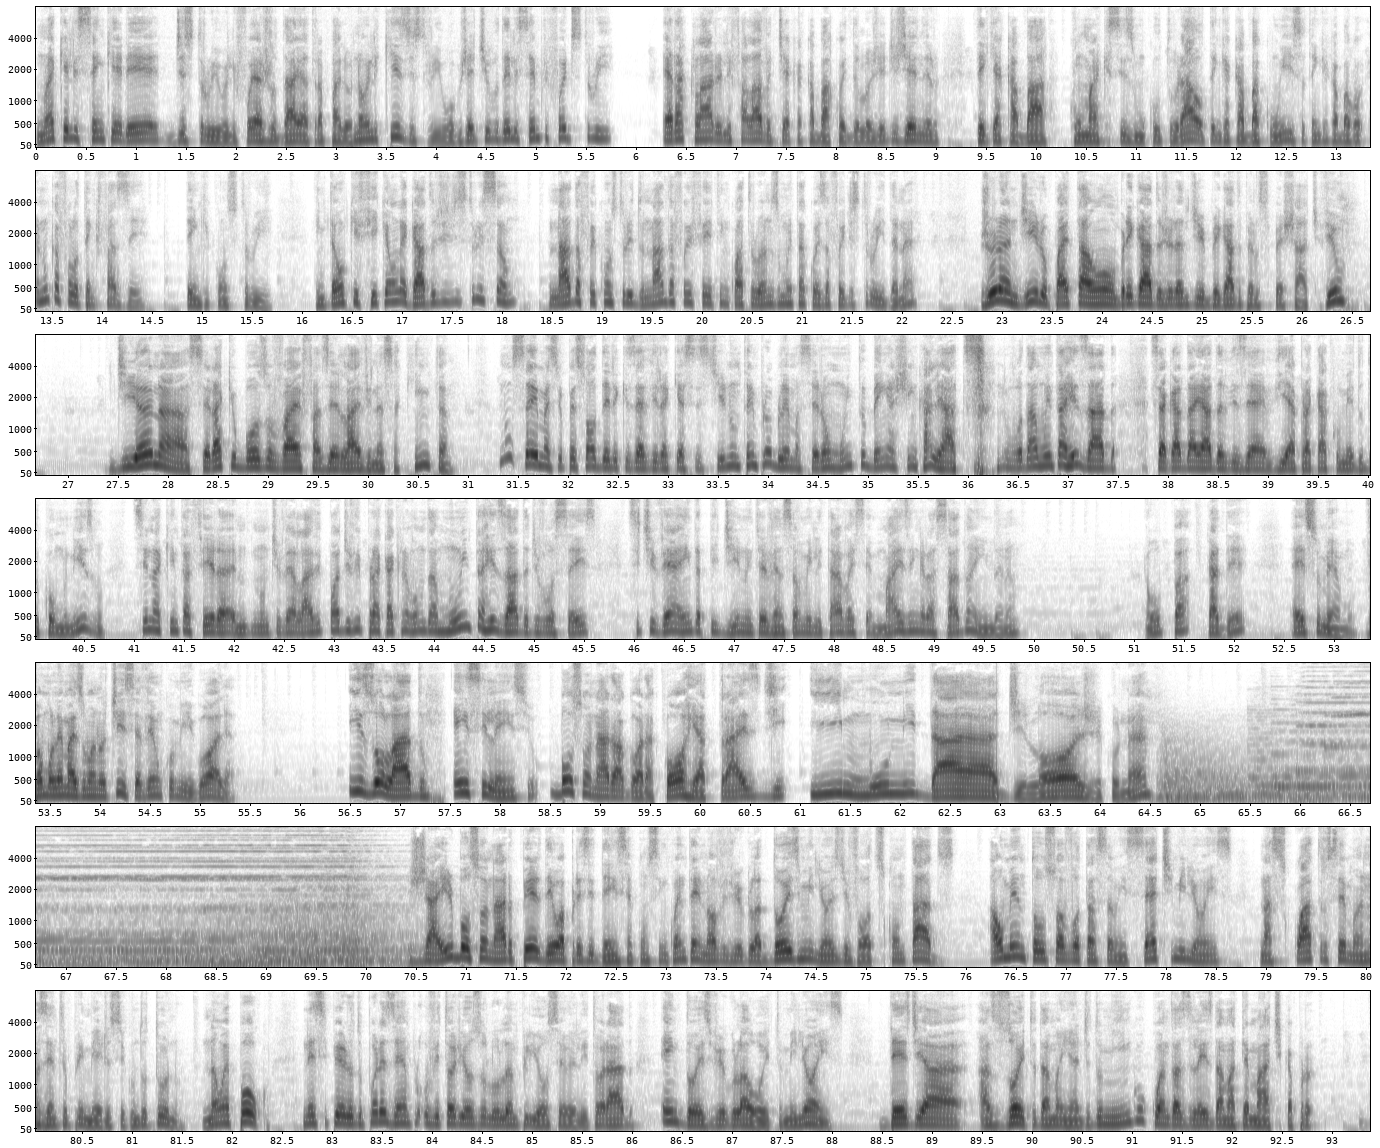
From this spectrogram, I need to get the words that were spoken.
Não é que ele sem querer destruiu, ele foi ajudar e atrapalhou. Não, ele quis destruir. O objetivo dele sempre foi destruir. Era claro, ele falava que tinha que acabar com a ideologia de gênero, tem que acabar com o marxismo cultural, tem que acabar com isso, tem que acabar com. Ele nunca falou tem que fazer, tem que construir. Então o que fica é um legado de destruição. Nada foi construído, nada foi feito em quatro anos, muita coisa foi destruída, né? Jurandir, o pai tá on. Obrigado, Jurandir. Obrigado pelo superchat, viu? Diana, será que o Bozo vai fazer live nessa quinta? Não sei, mas se o pessoal dele quiser vir aqui assistir, não tem problema. Serão muito bem achincalhados. Eu vou dar muita risada. Se a gadaiada vier, vier pra cá com medo do comunismo, se na quinta-feira não tiver live, pode vir pra cá que nós vamos dar muita risada de vocês. Se tiver ainda pedindo intervenção militar, vai ser mais engraçado ainda, né? Opa, cadê? É isso mesmo. Vamos ler mais uma notícia? Venham comigo, olha. Isolado, em silêncio, Bolsonaro agora corre atrás de imunidade, lógico, né? Jair Bolsonaro perdeu a presidência com 59,2 milhões de votos contados. Aumentou sua votação em 7 milhões nas quatro semanas entre o primeiro e o segundo turno. Não é pouco. Nesse período, por exemplo, o vitorioso Lula ampliou seu eleitorado em 2,8 milhões desde a, as 8 da manhã de domingo, quando as leis da matemática. Pro,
